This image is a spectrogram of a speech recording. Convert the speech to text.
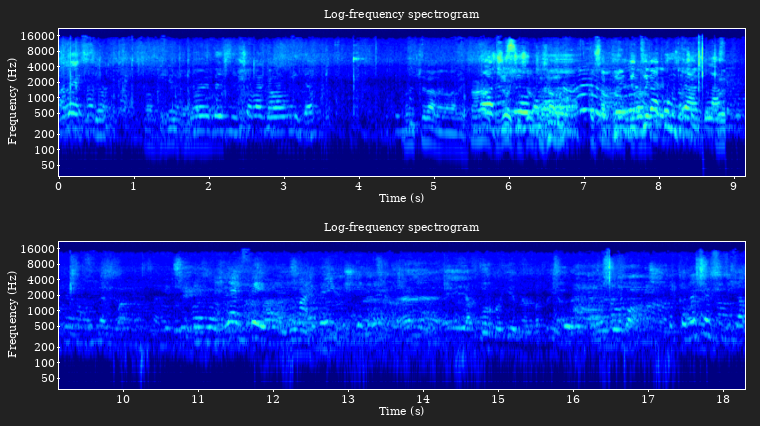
Alessio, dove c'è la calamita? Non ce con la vita. No, ci sono. Quindi chi va a comprarla? Lei è vero, ma è per il Per conoscersi si fa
